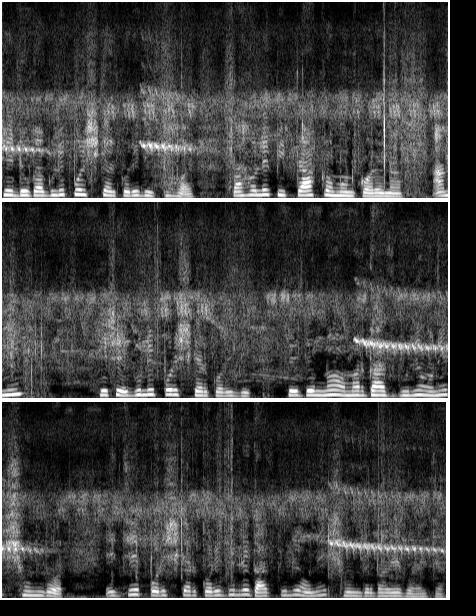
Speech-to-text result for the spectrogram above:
সেই ডোকাগুলি পরিষ্কার করে দিতে হয়। তাহলে পিঁপড়া আক্রমণ করে না। আমি সেগুলি পরিষ্কার করে দিই। সেই জন্য আমার গাছগুলি অনেক সুন্দর। এই যে পরিষ্কার করে দিলে গাছগুলি অনেক সুন্দরভাবে বয়ে যায়।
